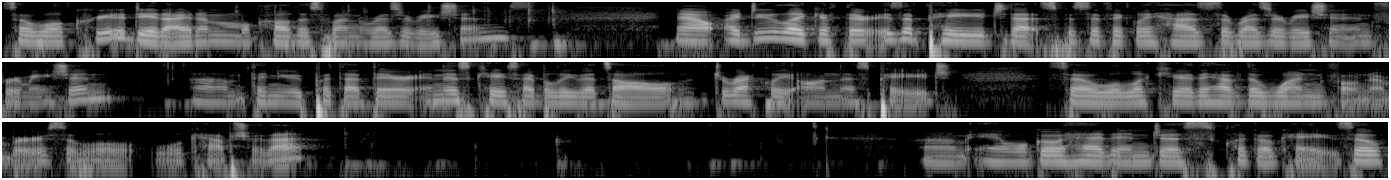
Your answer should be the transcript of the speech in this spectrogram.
So we'll create a data item we'll call this one reservations. Now, I do like if there is a page that specifically has the reservation information, um, then you would put that there. In this case, I believe it's all directly on this page. So we'll look here, they have the one phone number, so we'll, we'll capture that. Um, and we'll go ahead and just click OK. So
